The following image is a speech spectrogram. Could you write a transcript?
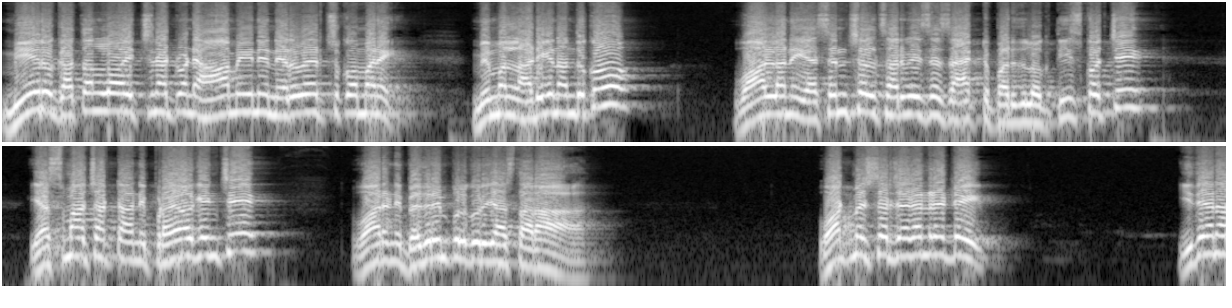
మీరు గతంలో ఇచ్చినటువంటి హామీని నెరవేర్చుకోమని మిమ్మల్ని అడిగినందుకు వాళ్ళని ఎసెన్షియల్ సర్వీసెస్ యాక్ట్ పరిధిలోకి తీసుకొచ్చి ఎస్మా చట్టాన్ని ప్రయోగించి వారిని బెదిరింపులు గురి చేస్తారా? What mister Jagan Reddy? ఇదేనా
